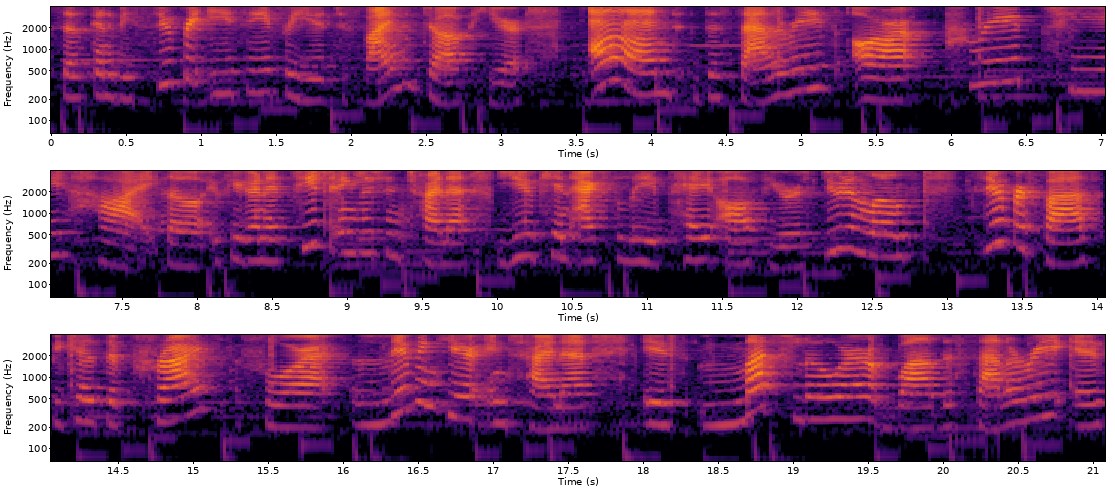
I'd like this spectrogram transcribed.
So it's gonna be super easy for you to find a job here and the salaries are pretty high. So if you're gonna teach English in China, you can actually pay off your student loans super fast because the price for living here in China is much lower while the salary is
